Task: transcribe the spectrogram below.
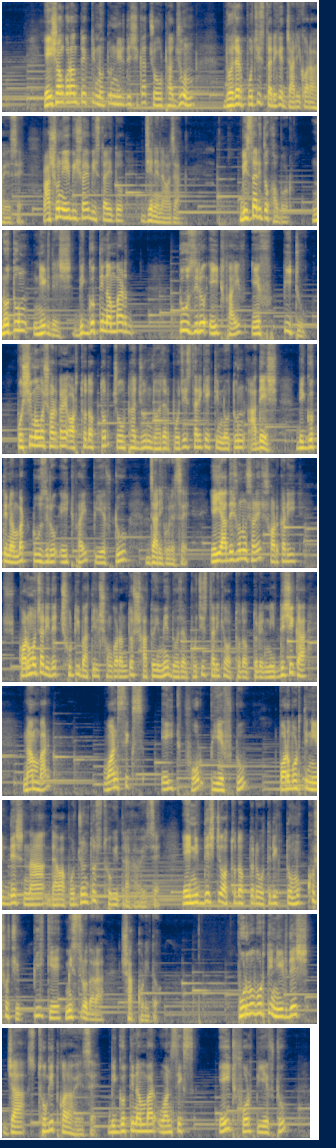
এই সংক্রান্ত একটি নতুন নির্দেশিকা চৌঠা জুন দু হাজার পঁচিশ তারিখে জারি করা হয়েছে। আসুন এই বিষয়ে বিস্তারিত জেনে নেওয়া যাক। বিস্তারিত খবর। নতুন নির্দেশ। বিজ্ঞপ্তি number two zero eight five F P two. Paschimbanga সরকারের অর্থ দপ্তর চৌঠা জুন দু হাজার পঁচিশ তারিখে একটি নতুন আদেশ বিজ্ঞপ্তি number two zero eight five PF two জারি করেছে। এই আদেশ অনুসারে সরকারি কর্মচারীদের ছুটি বাতিল সংক্রান্ত সাতই মে দু হাজার পঁচিশ তারিখে অর্থ দপ্তরের নির্দেশিকা number one six eight four PF two পরবর্তী নির্দেশ না দেওয়া পর্যন্ত স্থগিত রাখা হয়েছে। এই নির্দেশটি অর্থ দপ্তরের অতিরিক্ত মুখ্য সচিব পি কে মিশ্র দ্বারা স্বাক্ষরিত। পূর্ববর্তী নির্দেশ যা স্থগিত করা হয়েছে, বিজ্ঞপ্তি number one six eight four PF two,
